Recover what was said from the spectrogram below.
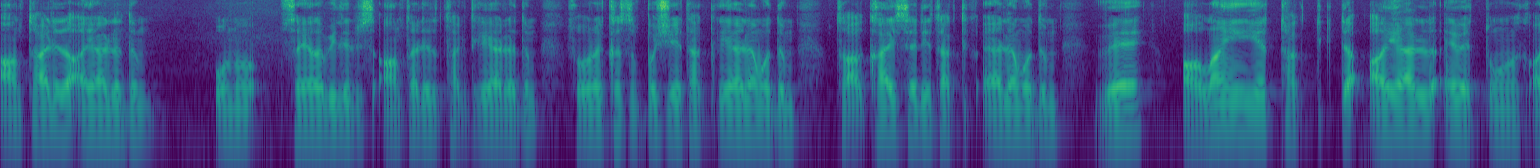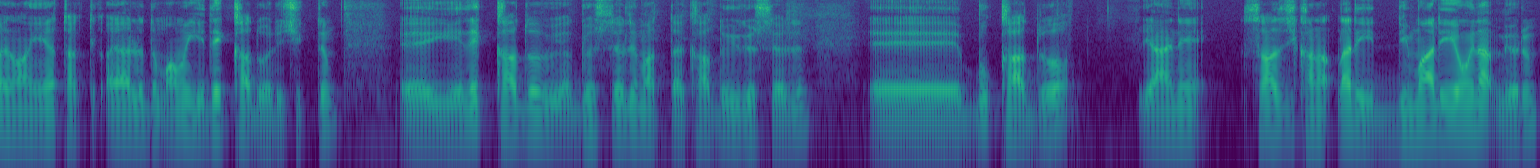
Antalya'da ayarladım. Onu sayabiliriz. Antalya'da taktik ayarladım. Sonra Kasımpaşa'ya taktik ayarlamadım. Ta Kayseri'ye taktik ayarlamadım. Ve Alanya'ya taktik de ayarlı evet onu Alanya'ya taktik ayarladım ama yedek kadro ile çıktım. Ee, yedek kadro gösterelim hatta kadroyu gösterelim. Ee, bu kadro yani sadece kanatlar iyi. Di Maria'yı oynatmıyorum.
